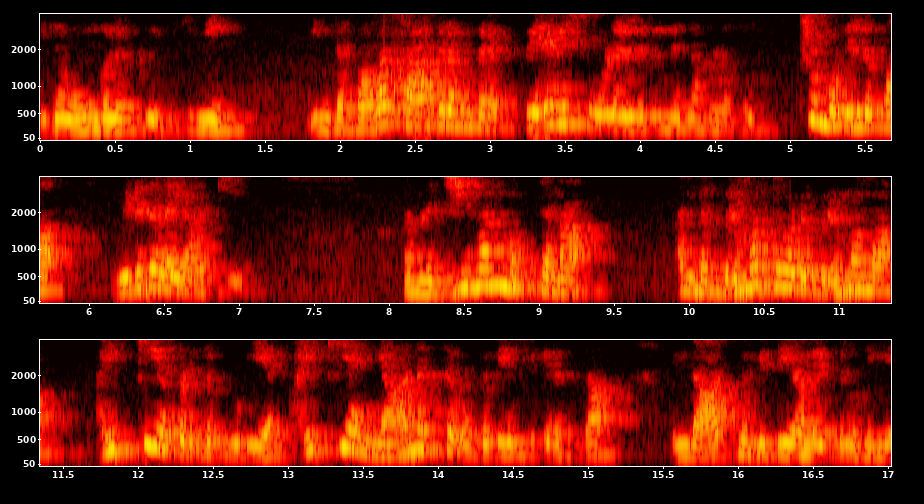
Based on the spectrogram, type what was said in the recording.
இது உங்களுக்கு இனி இந்த பவசாகரங்கிற பிறவி சூழலிருந்து நம்மளை முற்று முதலுமா விடுதலையாக்கி நம்மளை ஜீவன் முக்தனா அந்த பிரம்மத்தோட பிரம்மமா ஐக்கியப்படுத்தக்கூடிய ஐக்கிய ஞானத்தை உபதேசிக்கிறது தான் இந்த ஆத்ம வித்யாலயத்தினுடைய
